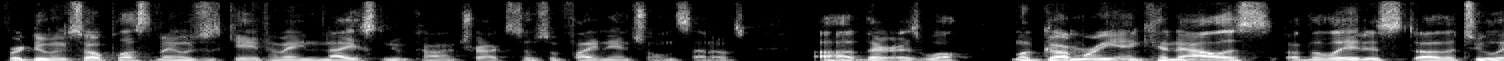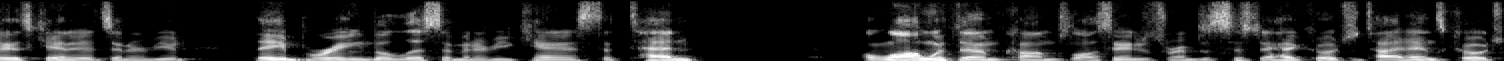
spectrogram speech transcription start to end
for doing so. Plus, the Bengals just gave him a nice new contract, so some financial incentives uh, there as well. Montgomery and Canales are the latest, uh, the two latest candidates interviewed. They bring the list of interview candidates to 10. Along with them comes Los Angeles Rams assistant head coach and tight ends coach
